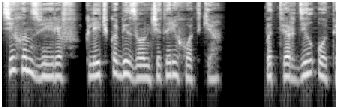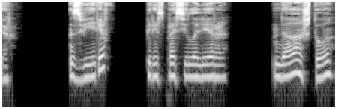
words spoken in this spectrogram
«Тихон Зверев, кличка Бизон Четыреходки», — подтвердил опер. «Зверев?» — переспросила Лера. «Да, а что?»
